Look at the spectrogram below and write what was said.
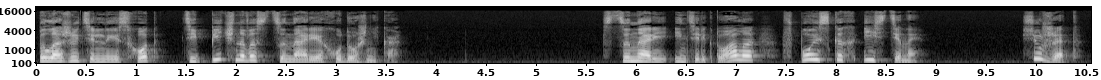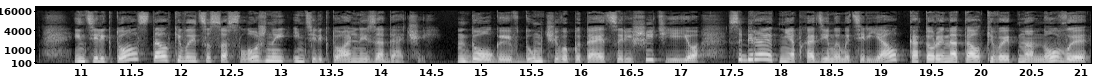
положительный исход типичного сценария художника. Сценарий интеллектуала в поисках истины. Сюжет. Интеллектуал сталкивается со сложной интеллектуальной задачей. Долго и вдумчиво пытается решить ее, собирает необходимый материал, который наталкивает на новые,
